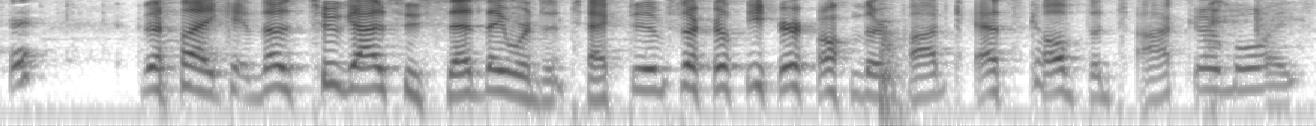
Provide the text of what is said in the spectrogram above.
They're like those two guys who said they were detectives earlier on their podcast called the Taco Boys.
